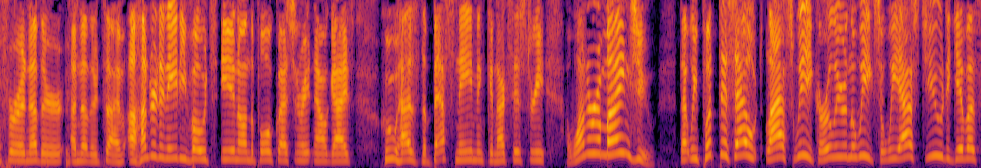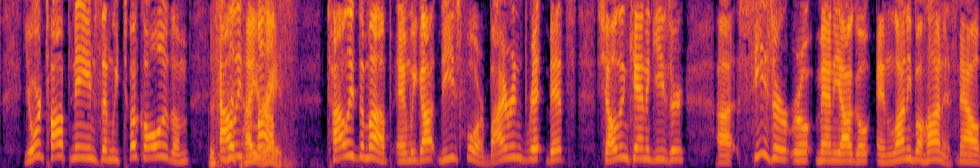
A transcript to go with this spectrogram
for another another time, 180 votes in on the poll question right now, guys. Who has the best name in Canucks history? I want to remind you that we put this out last week, earlier in the week. So we asked you to give us your top names. Then we took all of them, This tallied them up, race. tallied them up, and we got these four: Byron Brit- Bitz, Sheldon Kannegiesser, uh, Caesar Ro- Maniago, and Lonny Bohonos. Now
